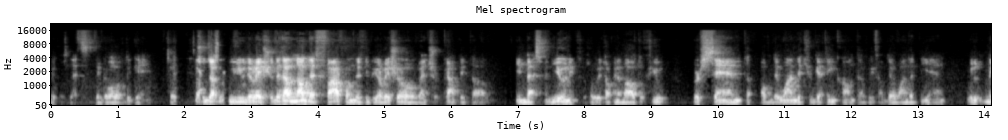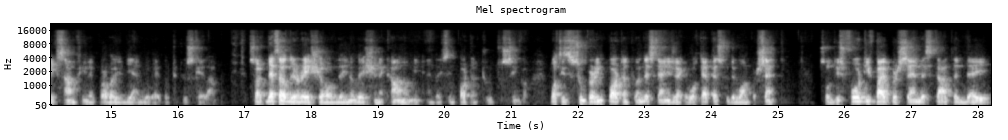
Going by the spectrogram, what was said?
because that's the goal of the game. Yeah. so just to give you the ratio that are not that far from the typical ratio of venture capital investment unit. So we're talking about a few percent of the one that you get in contact with, of the one at the end will make something that probably at the end will be able to, to scale up. So that's how the ratio of the innovation economy, and it's important to, to single. What is super important to understand is like what happens to the 1%. So this 45% that started the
